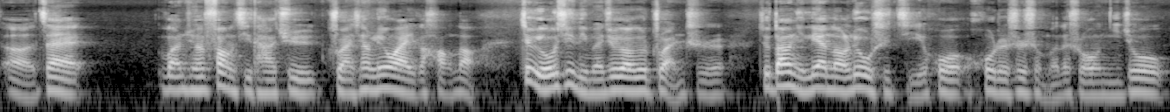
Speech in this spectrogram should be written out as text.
呃，在完全放弃它，去转向另外一个行当。这个游戏里面就叫做转职，就当你练到六十级或或者是什么的时候，你就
